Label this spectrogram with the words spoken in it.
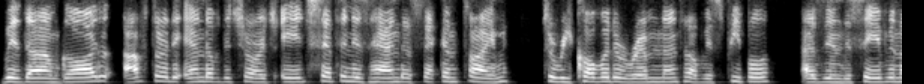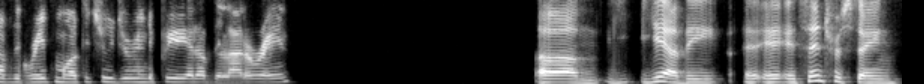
with um God after the end of the church age setting his hand a second time to recover the remnant of his people as in the saving of the great multitude during the period of the latter rain? Um, yeah, the i- i- it's interesting.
